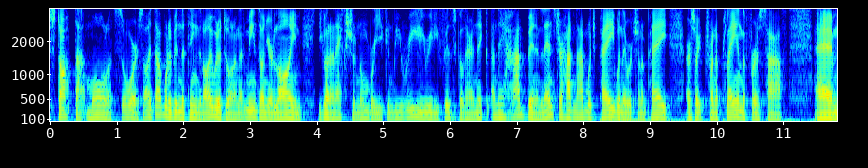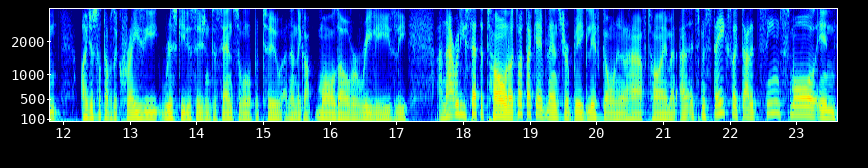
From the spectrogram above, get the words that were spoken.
stop that maul at source. I, that would have been the thing that I would have done, and it means on your line you got an extra number. You can be really really physical there, and they and they had been, and Leinster hadn't had much pay when they were trying to pay or sorry trying to play in the first half. Um, I just thought that was a crazy, risky decision to send someone up at two, and then they got mauled over really easily. And that really set the tone. I thought that gave Leinster a big lift going in at half time. And, and it's mistakes like that. It seems small in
